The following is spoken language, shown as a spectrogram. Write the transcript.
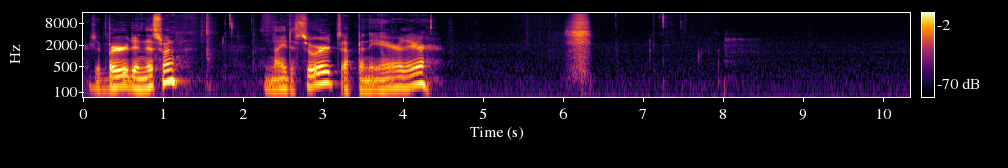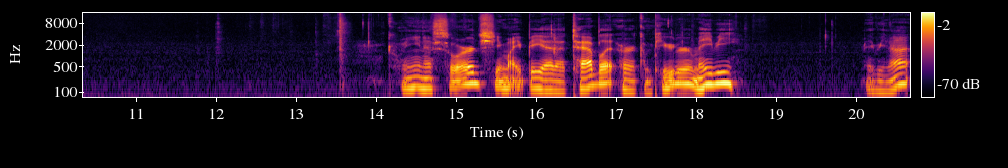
There's a bird in this one. A Knight of Swords up in the air there. Queen of Swords. She might be at a tablet or a computer, maybe. Maybe not.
